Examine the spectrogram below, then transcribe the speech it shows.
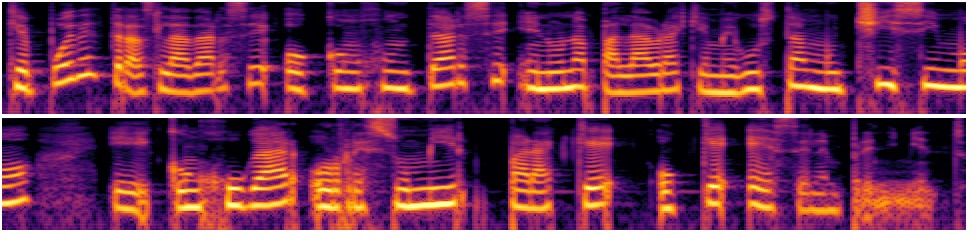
que puede trasladarse o conjuntarse en una palabra que me gusta muchísimo eh, conjugar o resumir para qué o qué es el emprendimiento.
